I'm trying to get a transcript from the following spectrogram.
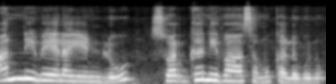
అన్ని వేల ఎండ్లు స్వర్గ నివాసము కలుగును.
